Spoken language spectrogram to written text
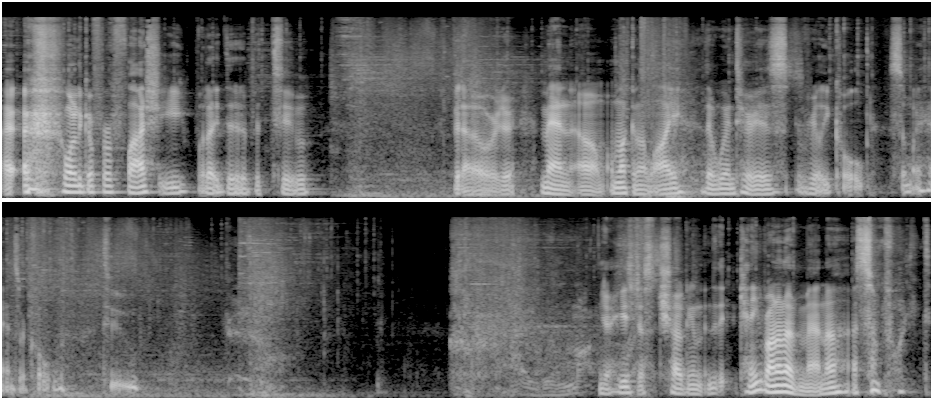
I, I wanted to go for a flash E, but I did a bit too bit out of order. Man, um, I'm not gonna lie, the winter is really cold, so my hands are cold too. Yeah, he's just chugging. Can he run out of mana at some point?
